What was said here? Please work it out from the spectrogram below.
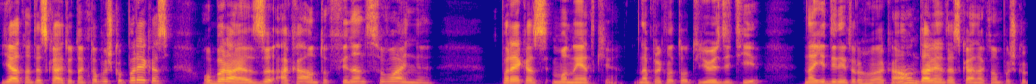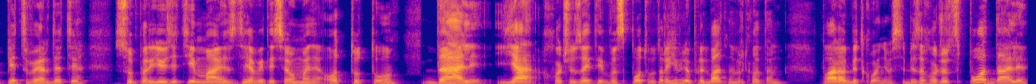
Я натискаю тут на кнопочку переказ, обираю з аккаунту фінансування переказ монетки, наприклад, от USDT, на єдиний торговий аккаунт. Далі натискаю на кнопочку підтвердити. Супер USDT має з'явитися у мене от тут. Далі я хочу зайти в спотову торгівлю, придбати, наприклад, там пару біткоїнів собі. Заходжу в спот, далі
